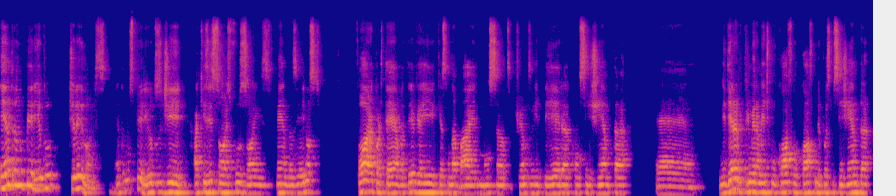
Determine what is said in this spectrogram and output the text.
entra no período de leilões, entra nos períodos de aquisições, fusões, vendas, e aí nós Fora Corteva, teve aí questão da Bayer, Monsanto, tivemos Nideira, com Singenta, é, Nideira primeiramente com Cofco, Cofco depois com Singenta,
